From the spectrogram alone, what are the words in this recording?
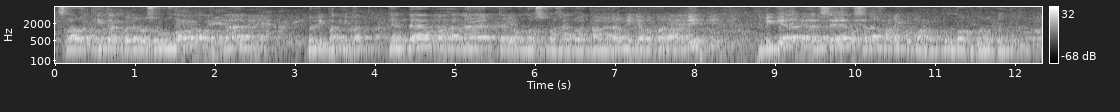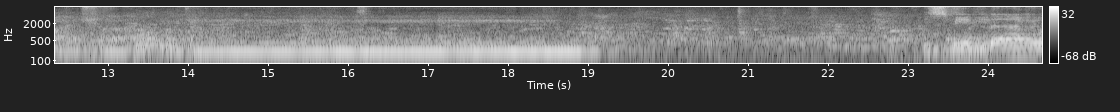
selawat kita kepada Rasulullah dan berlipat-lipat ganda pahala dari Allah Subhanahu wa taala. Amin ya rabbal alamin. Demikian dari saya. Wassalamualaikum warahmatullahi wabarakatuh. Bismillahirrahmanirrahim.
